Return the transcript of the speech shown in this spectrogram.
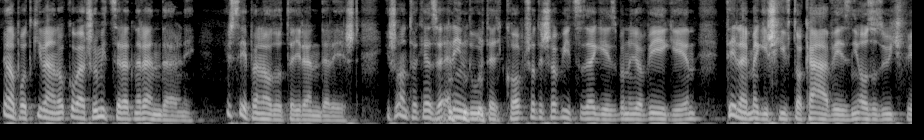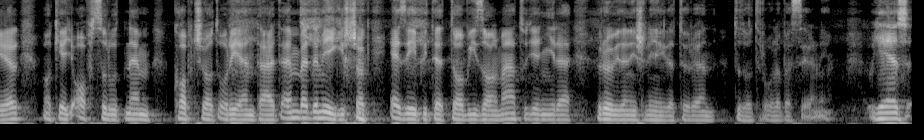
jó napot kívánok, Kovács, mit szeretne rendelni? És szépen adott egy rendelést. És onnantól kezdve elindult egy kapcsolat, és a vicc az egészben, hogy a végén tényleg meg is hívta kávézni az az ügyfél, aki egy abszolút nem kapcsolatorientált ember, de mégiscsak ez építette a bizalmát, hogy ennyire röviden és lényegre törően tudott róla beszélni. Ugye ez,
